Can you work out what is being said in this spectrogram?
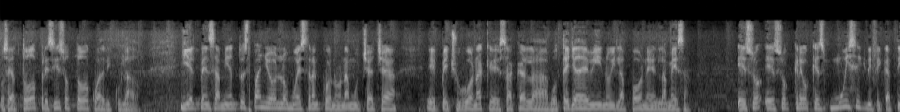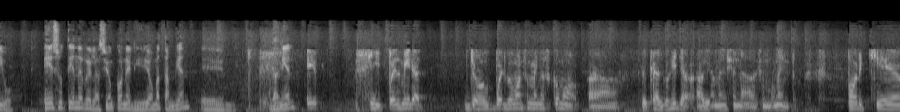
O sea, todo preciso, todo cuadriculado. Y el pensamiento español lo muestran con una muchacha eh, pechugona que saca la botella de vino y la pone en la mesa. Eso, eso creo que es muy significativo. ¿Eso tiene relación con el idioma también, eh, Daniel? Eh, sí, pues mira, yo vuelvo más o menos como a, creo que algo que ya había mencionado hace un momento, porque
